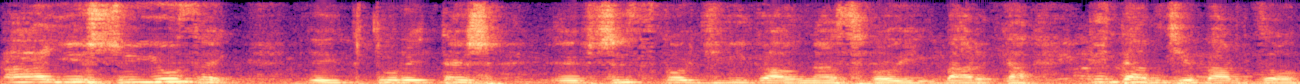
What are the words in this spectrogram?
a jeszcze Józek, y, który też y, wszystko dźwigał na swoich barkach. Witam Cię bardzo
